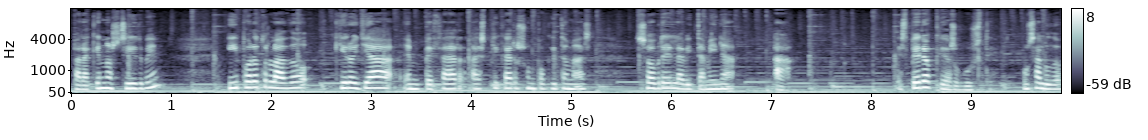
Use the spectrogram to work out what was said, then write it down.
para qué nos sirven y por otro lado quiero ya empezar a explicaros un poquito más sobre la vitamina A. Espero que os guste. Un saludo.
